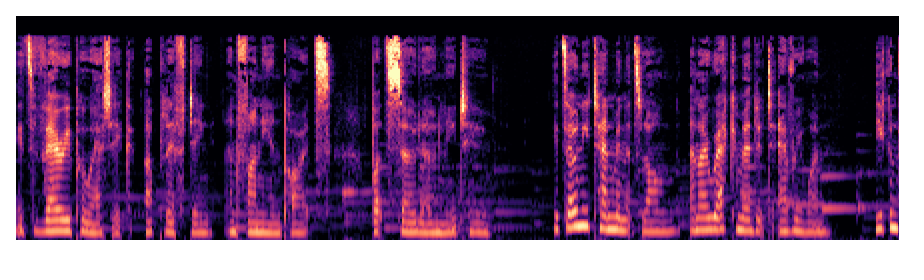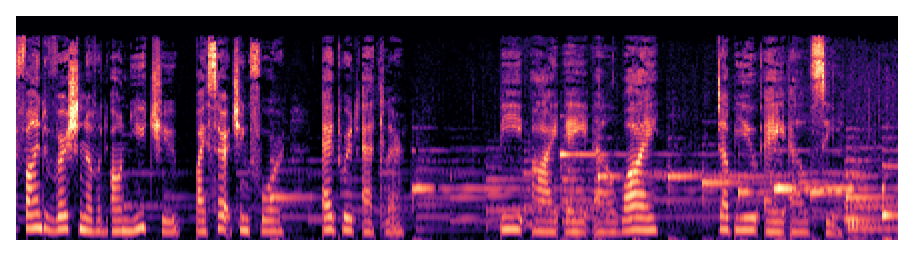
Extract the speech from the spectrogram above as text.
It's very poetic, uplifting, and funny in parts, but so lonely too. It's only 10 minutes long, and I recommend it to everyone. You can find a version of it on YouTube by searching for Edward Etler, B I A L Y W A L C.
